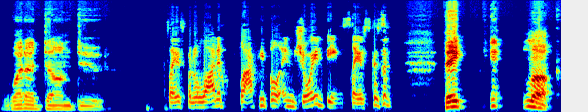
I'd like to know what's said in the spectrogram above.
What a dumb dude. slaves, but a lot of black people enjoyed being slaves because of They look.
